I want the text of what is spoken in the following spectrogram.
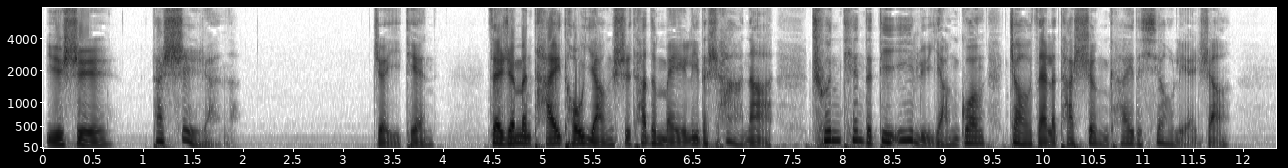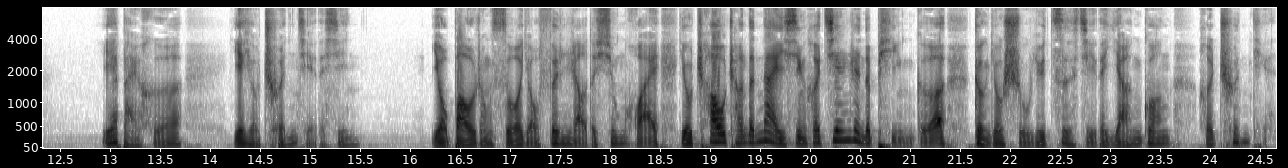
于是他释然了。这一天，在人们抬头仰视它的美丽的刹那，春天的第一缕阳光照在了它盛开的笑脸上。野百合。也有纯洁的心，有包容所有纷扰的胸怀，有超长的耐性和坚韧的品格，更有属于自己的阳光和春天。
